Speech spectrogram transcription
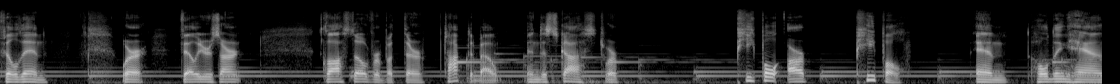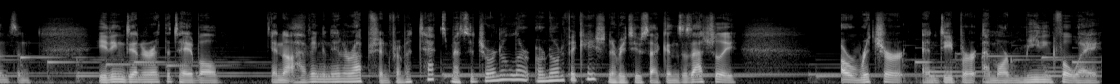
filled in, where failures aren't glossed over but they're talked about and discussed, where people are people and holding hands and eating dinner at the table and not having an interruption from a text message or an alert or notification every two seconds is actually a richer and deeper and more meaningful way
